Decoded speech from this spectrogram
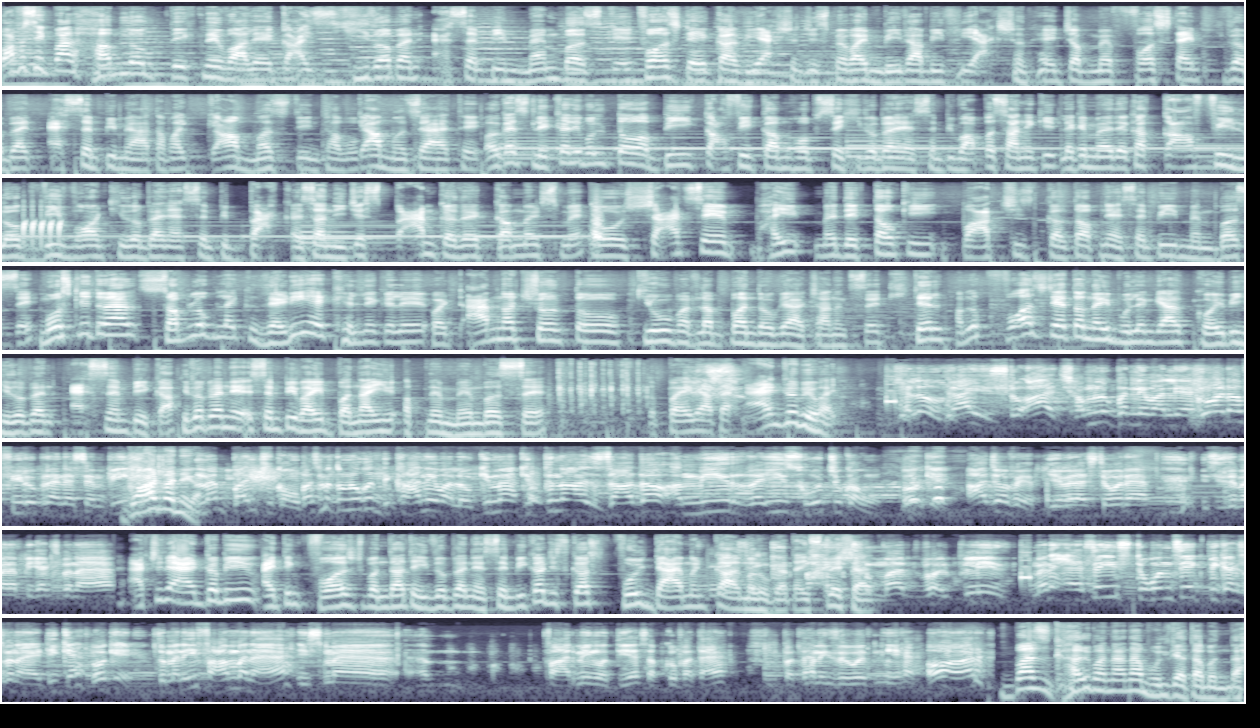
वापस एक बार हम लोग देखने वाले guys hero and SMP members के फ़र्स्ट डे का रिएक्शन जिसमें भाई मेरा भी रिएक्शन है, जब मैं first time hero and SMP में आया था, भाई, क्या मस्त दिन था वो, क्या मज़े आए थे। और गाइस लिटरली बोल तो अभी काफ़ी कम होप से हीरो एंड एसएमपी वापस आने की, लेकिन मैंने देखा काफ़ी लोग we want hero and SMP back ऐसा नीचे स्पैम कर रहे कमेंट्स में। तो शायद से भाई, मैं देखता हूँ की बातचीत करता हूँ अपने एसएमपी मेंबर्स से। मोस्टली तो यार, सब लोग लाइक रेडी है खेलने के लिए but I am not sure तो क्यों मतलब बंद हो गया अचानक से। स्टिल हम लोग फ़र्स्ट डे तो नहीं भूलेंगे यार कोई भी हीरो प्लान एस का। हीरो प्लान एस भाई बनाई अपने मेंबर्स से। तो पहले आता है एंड्रू भी भाई। हेलो गाइस तो आज हम लोग बनने वाले हैं god of hero brand SMP god बनेगा। मैं बन चुका हूँ। बस मैं तुम दिखाने वाला हूँ कि मैं कितना ज़्यादा अमीर रईस हो चुका हूँ। ओके आ जाओ फिर। ये मेरा स्टोर है। इसी से मैंने पिकैक्स बनाया है। एक्चुअली एंड्रो भी आई थिंक फ़र्स्ट बंदा था हीरो प्लान एस का जिसका फुल डायमंड का आर्मर हो गया था। इसलिए शायद मत बोल प्लीज़ मैंने ऐसे ही स्टोन से एक पिकैक्स बनाया ठीक है? ओके तो मैंने ये फार्म बनाया है। इसमें फ़ार्मिंग होती है सबको पता है। पता नहीं ज़रूरत नहीं है। और बस घर बनाना भूल गया था बंदा।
